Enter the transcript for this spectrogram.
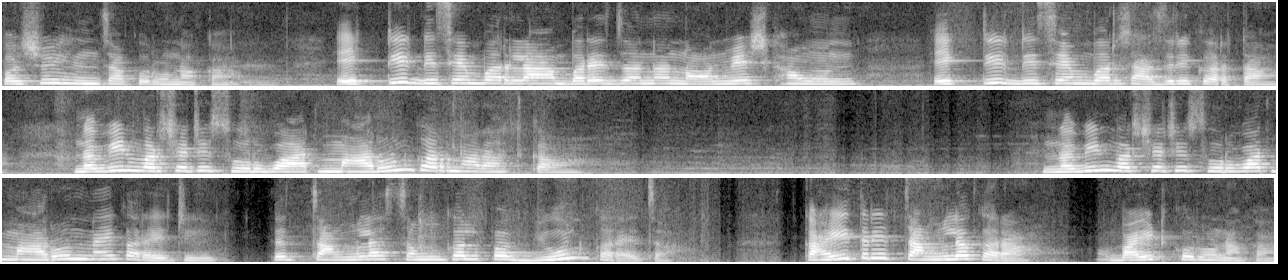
पशु हिंसा करू नका. एकतीस डिसेंबरला बरेच जण नॉनव्हेज खाऊन एकतीस डिसेंबर साजरी करता. नवीन वर्षाची सुरुवात मारून करणार आहात का? नवीन वर्षाची सुरुवात मारून नाही करायची तर चांगला संकल्प घेऊन करायचा. काहीतरी चांगलं करा. वाईट करू नका.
